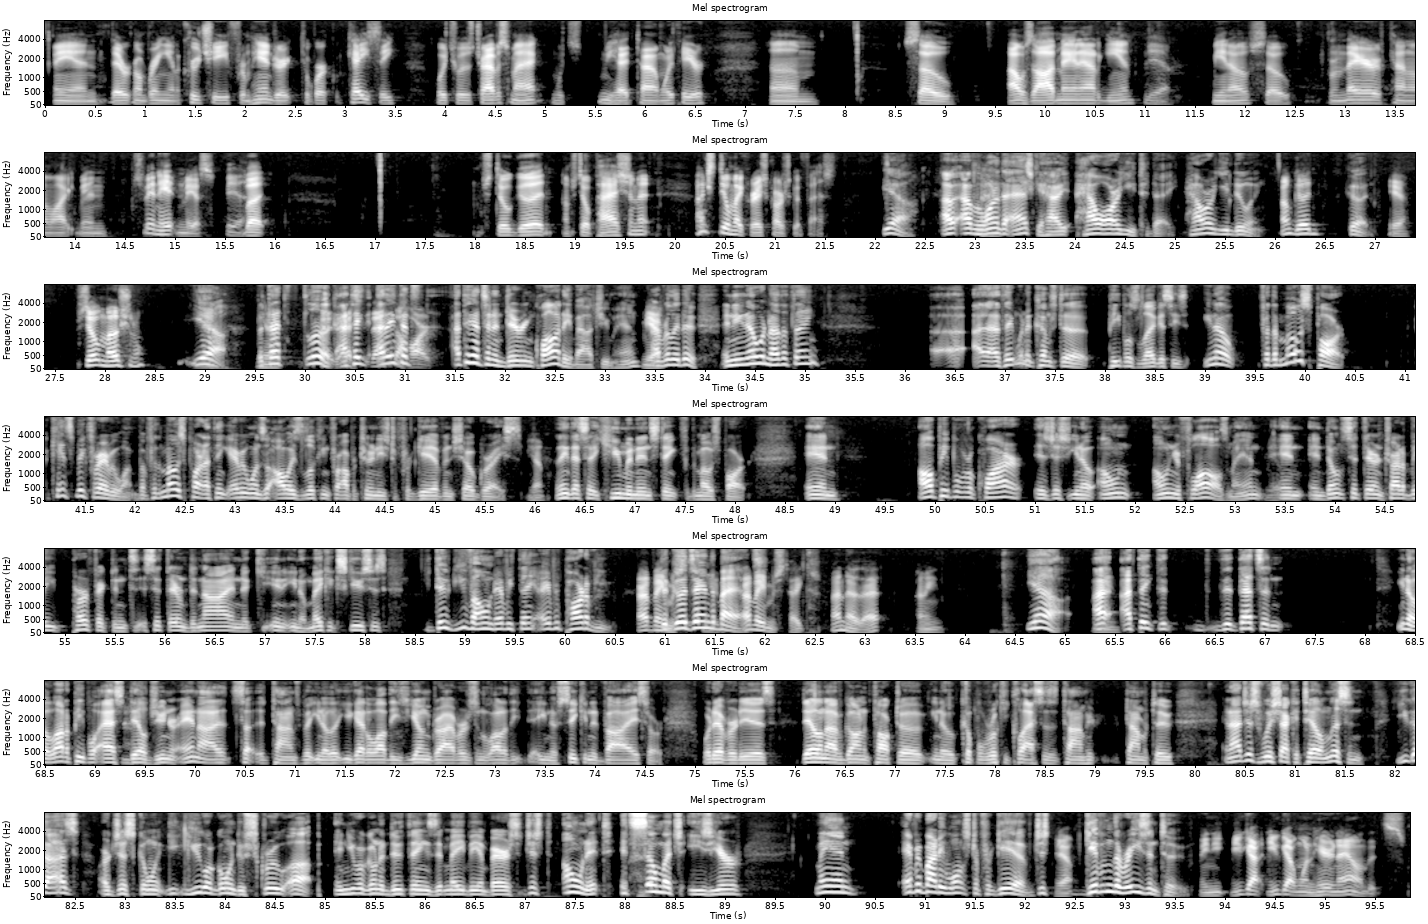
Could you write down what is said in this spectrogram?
and they were going to bring in a crew chief from Hendrick to work with Casey, which was Travis Mack, which we had time with here. Um, so I was the odd man out again, Yeah. you know. So from there, kind of like been it's been hit and miss. Yeah. But I'm still good. I'm still passionate. I can still make race cars go fast. Yeah. I, I wanted to ask you, how, how are you today? How are you doing? I'm good. Good. Yeah. Still emotional. Yeah. But Yeah. that's look. I think I think that's heart. I think that's an endearing quality about you, man. Yeah. I really do. And you know another thing, uh, I, I think when it comes to people's legacies, you know, for the most part, I can't speak for everyone, but for the most part, I think everyone's always looking for opportunities to forgive and show grace. Yeah. I think that's a human instinct for the most part, and all people require is just you know own own your flaws, man, and and don't sit there and try to be perfect and t- sit there and deny and you know make excuses. Dude, you've owned everything, every part of you, I've made the goods mis- and the bads. I made mistakes. I know that. I mean, Yeah, I, I think that, that that's an. You know, a lot of people ask Dale Jr. and I at times, but you know, you got a lot of these young drivers and a lot of the you know seeking advice or whatever it is. Dale and I have gone and talked to you know a couple rookie classes a time time or two, and I just wish I could tell them, listen, you guys are just going, you- are going to screw up, and you are going to do things that may be embarrassing. Just own it. It's so much easier, man. Everybody wants to forgive. Just Yeah. give them the reason to. I mean, you, you got you got one here now that's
